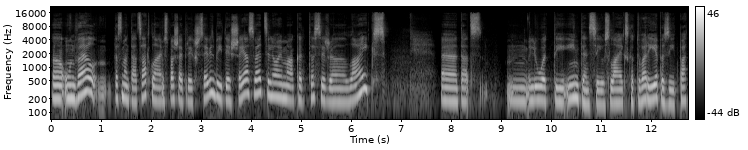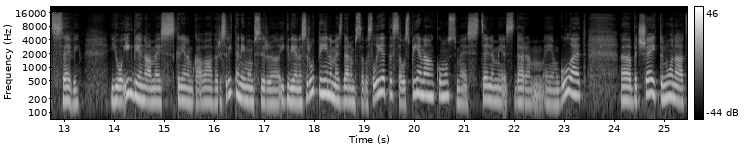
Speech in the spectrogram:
Uh, un vēl tas man tāds atklājums pašai priekš sevis bija tieši šajā svētceļojumā, kad tas ir uh, laiks, uh, tāds mm, ļoti intensīvs laiks, kad tu vari iepazīt pats sevi. Jo ikdienā mēs skrienam kā vāveres ritenī, mums ir ikdienas rutīna, mēs darām savas lietas, savus pienākumus, mēs ceļamies, darām, ejam gulēt. Uh, bet šeit tu nonāc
